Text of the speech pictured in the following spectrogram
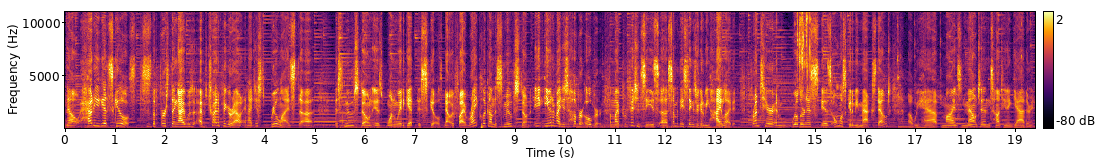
now, how do you get skills? This is the first thing I was I was trying to figure out, and I just realized uh, the smooth stone is one way to get this skill. Now if I right click on the smooth stone, e even if I just hover over, my proficiencies, uh, some of these things are going to be highlighted. Frontier and wilderness is almost going to be maxed out. Uh, we have mines and mountains, hunting and gathering.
